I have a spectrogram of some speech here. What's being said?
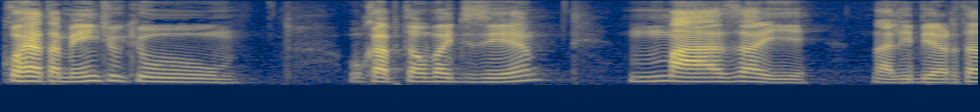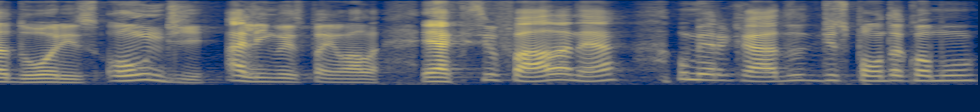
corretamente o que o, o capitão vai dizer, mas aí na Libertadores, onde a língua espanhola é a que se fala, né? O mercado desponta como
